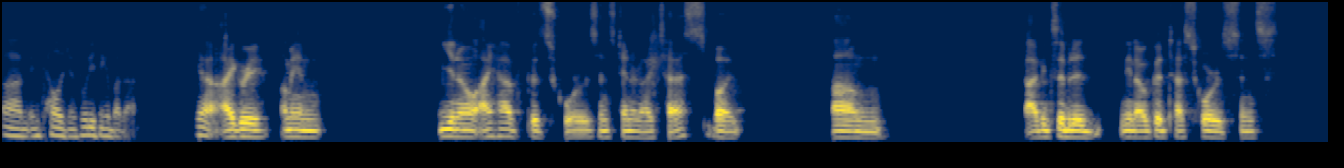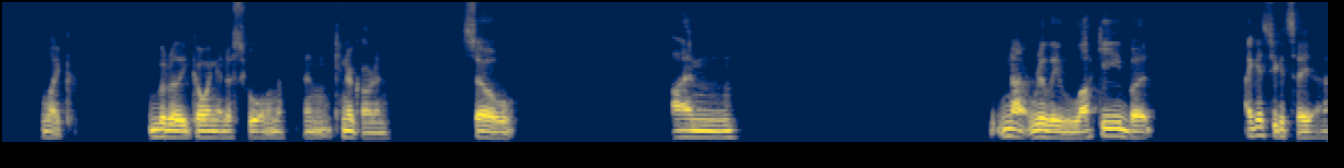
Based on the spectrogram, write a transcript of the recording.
um, intelligence. What do you think about that? Yeah, I agree. I mean, you know, I have good scores in standardized tests, but um, I've exhibited, you know, good test scores since like literally going into school in the in kindergarten. So I'm not really lucky, but I guess you could say, yeah.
